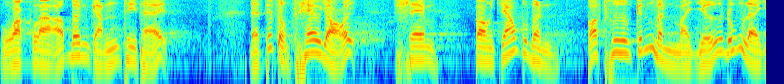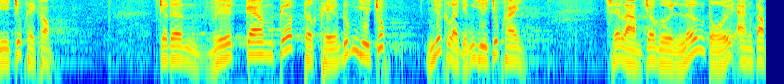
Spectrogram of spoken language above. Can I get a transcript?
hoặc là ở bên cạnh thi thể. Để tiếp tục theo dõi xem con cháu của mình có thương kính mình mà giữ đúng lời di chúc hay không cho nên việc cam kết thực hiện đúng di chúc, nhất là những di chúc hay, sẽ làm cho người lớn tuổi an tâm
